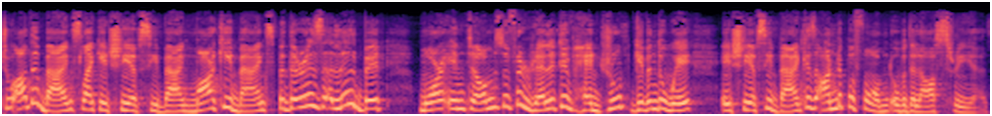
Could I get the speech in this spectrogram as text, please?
to other banks like HDFC Bank, marquee banks. But there is a little bit more in terms of a relative headroom, given the way HDFC Bank has underperformed over the last three years.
